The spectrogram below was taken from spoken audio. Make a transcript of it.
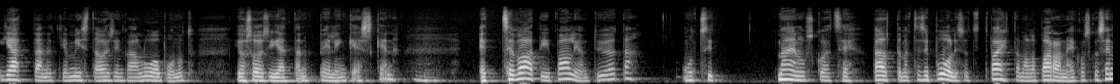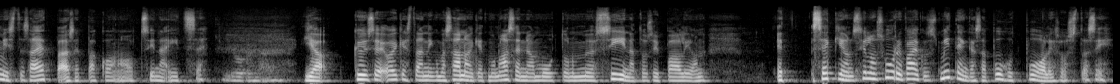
jättänyt ja mistä oisinkaan luopunut – jos olisi jättänyt pelin kesken. Mm. Et se vaatii paljon työtä, mutta sit mä en usko, että se välttämättä se puolisot vaihtamalla paranee, koska se, mistä sä et pääse pakoon, oot sinä itse. Juuri näin. Ja kyllä se oikeastaan, niin kuin mä sanoinkin, että mun asenne on muuttunut myös siinä tosi paljon. Että sekin on, silloin suuri vaikutus, miten sä puhut puolisostasi.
